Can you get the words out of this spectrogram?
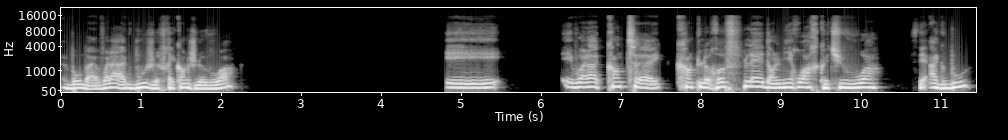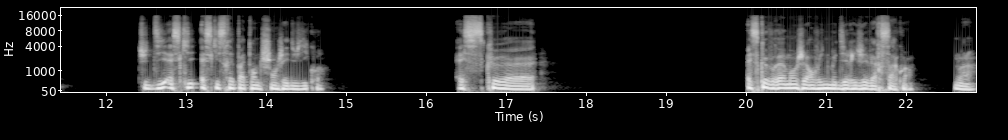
bon, bah voilà, Agbou, je le fréquente, je le vois. Et, voilà, quand, quand le reflet dans le miroir que tu vois, c'est Agbou, tu te dis, est-ce qu'il est serait pas temps de changer de vie, quoi? Est-ce que. Euh, est-ce que vraiment j'ai envie de me diriger vers ça, Voilà.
